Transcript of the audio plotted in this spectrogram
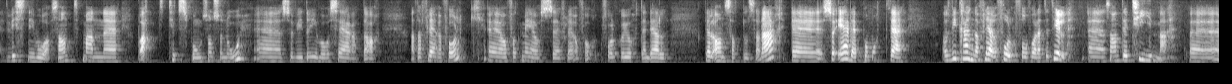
et visst nivå. sant? Men eh, på et tidspunkt, sånn som nå, eh, så vi driver og ser etter, etter flere folk, eh, og fått med oss eh, flere folk og gjort en del, del ansettelser der, eh, så er det på en måte Altså, vi trenger flere folk for å få dette til. Eh, sant? Det teamet. Eh,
